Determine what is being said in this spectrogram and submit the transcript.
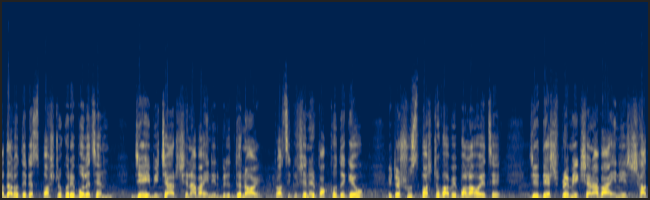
আদালত এটা স্পষ্ট করে বলেছেন যে এই বিচার সেনাবাহিনীর বিরুদ্ধে নয়। প্রসিকিউশনের পক্ষ থেকেও এটা সুস্পষ্টভাবে বলা হয়েছে যে দেশপ্রেমিক সেনাবাহিনীর সাথ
